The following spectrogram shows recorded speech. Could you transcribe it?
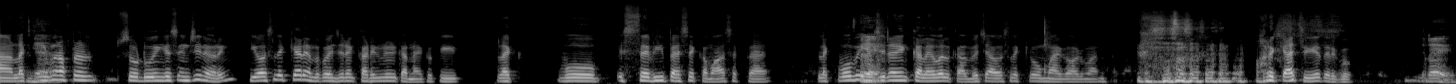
and like even Yeah. after so doing his engineering he was like कह रहे मेरे को engineering continue नहीं करना है क्योंकि like वो इससे भी पैसे कमा सकता है like वो भी Right. engineering का level का which I was like oh my god man और क्या चाहिए तेरे को Right.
